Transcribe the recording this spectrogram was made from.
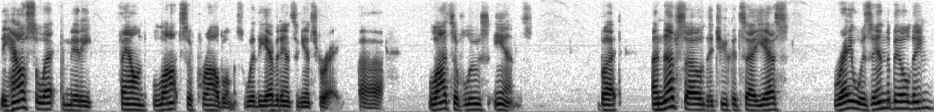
The House Select Committee found lots of problems with the evidence against Ray, uh, lots of loose ends, but enough so that you could say yes, Ray was in the building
